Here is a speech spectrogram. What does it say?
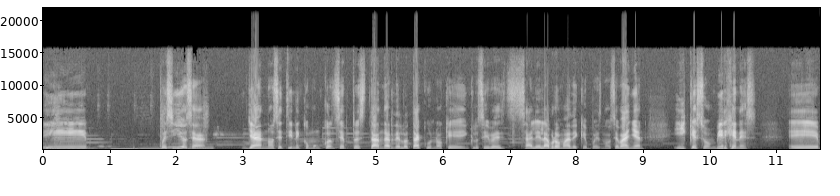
Y pues sí, o sea, ya no se tiene como un concepto estándar del otaku, ¿no? Que inclusive sale la broma de que pues no se bañan y que son vírgenes. Eh,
